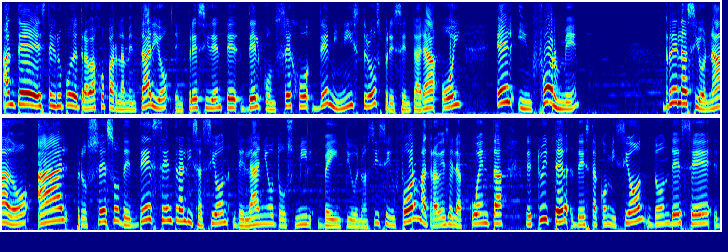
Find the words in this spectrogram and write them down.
Ante este grupo de trabajo parlamentario, el presidente del Consejo de Ministros presentará hoy el informe relacionado al proceso de descentralización del año 2021. Así se informa a través de la cuenta de Twitter de esta comisión, donde se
